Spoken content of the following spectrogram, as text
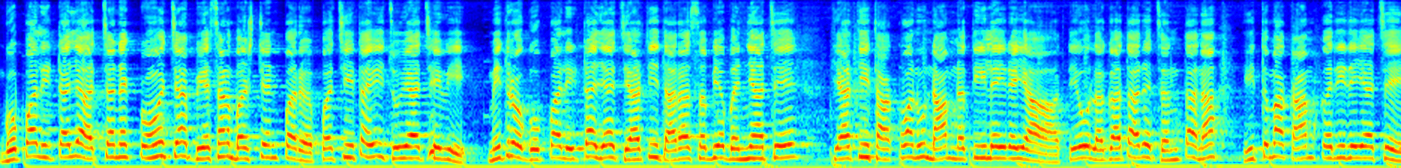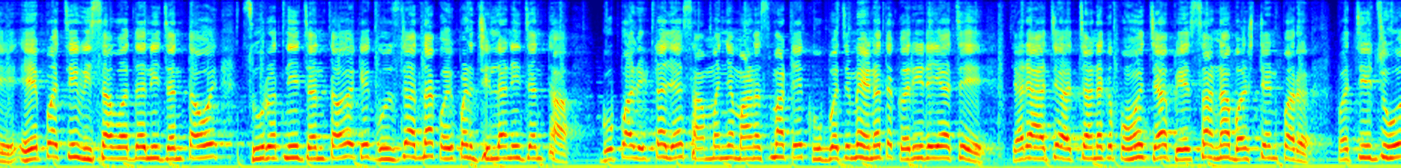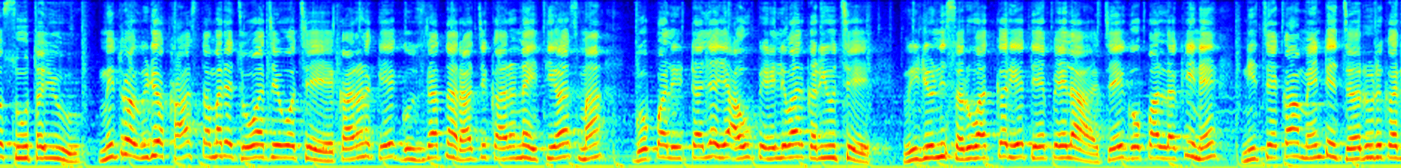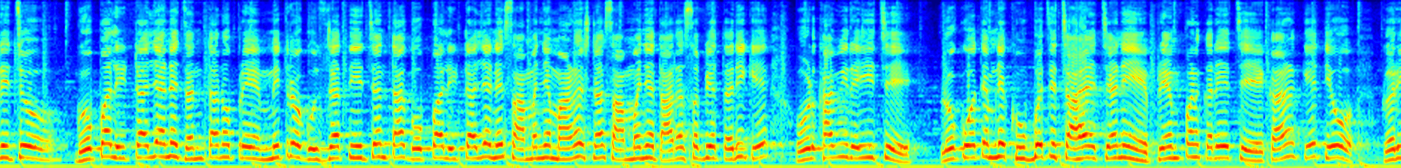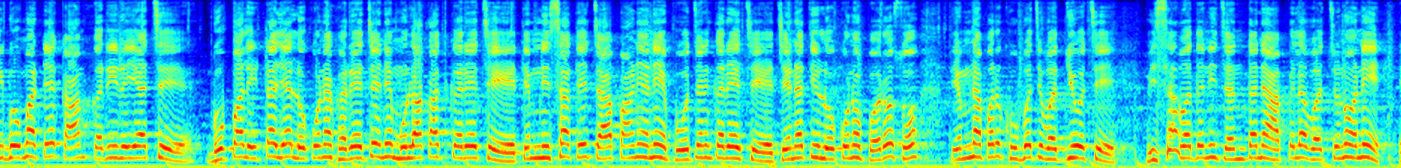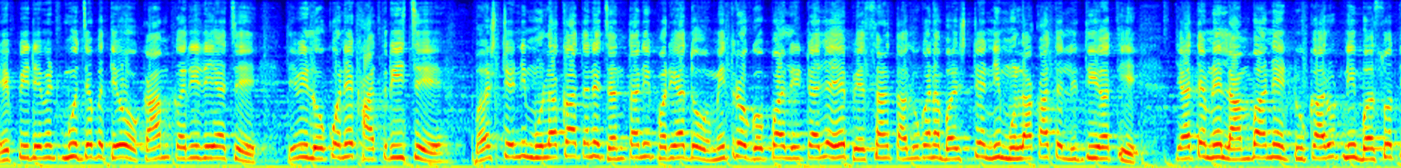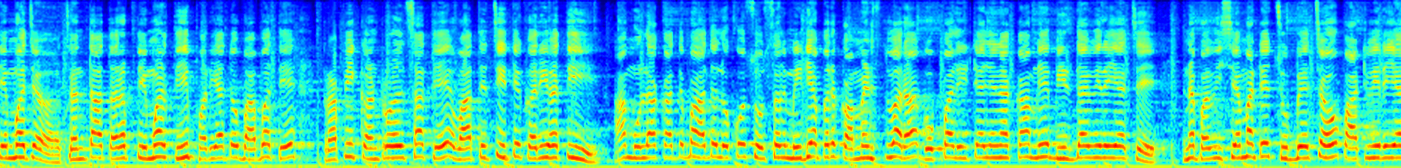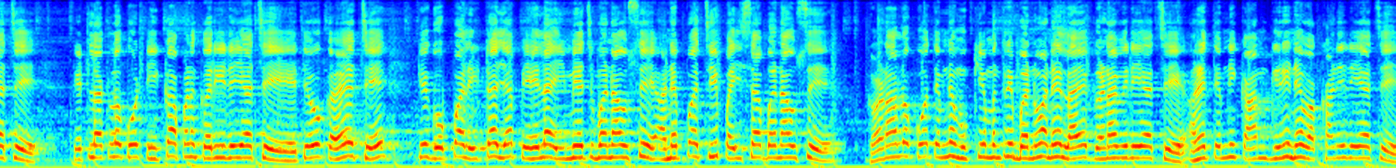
ગોપાલ ઇટાલિયા અચાનક પહોંચ્યા Bhesan bus stand પર. પછી થઈ જોયા જેવી. મિત્રો, ગોપાલ ઇટાલિયા જ્યારથી ધારાસભ્ય બન્યા છે, ત્યારથી થાકવાનું નામ નથી લઈ રહ્યા. તેઓ લગાતાર જનતાના હિતમાં કામ કરી રહ્યા છે. એ પછી વિસાવદરની જનતા હોય, સુરતની જનતા હોય કે ગુજરાતના કોઈપણ જિલ્લાની જનતા. ગોપાલ ઇટાલિયા સામાન્ય માણસ માટે ખૂબ જ મહેનત કરી રહ્યા છે. ત્યારે આજે અચાનક પહોંચ્યા ભેસાણના બસ સ્ટેન્ડ પર. પછી જુઓ શું થયું. મિત્રો, વીડિયો ખાસ તમારે જોવા જેવો છે, કારણ કે ગુજરાતના રાજકારણના ઇતિહાસમાં ગોપાલ ઇટાલિયાએ આવું પહેલીવાર કર્યું છે. વિડીયોની શરૂઆત કરીએ તે પહેલાં જય ગોપાલ લખીને નીચે કમેન્ટ જરૂર કરજો. ગોપાલ ઇટાલિયા અને જનતાનો પ્રેમ. મિત્રો, ગુજરાતની જનતા ગોપાલ ઇટાલિયાને સામાન્ય માણસના સામાન્ય ધારાસભ્ય તરીકે ઓળખાવી રહી છે. લોકો તેમને ખૂબ જ ચાહે છે અને પ્રેમ પણ કરે છે, કારણ કે તેઓ ગરીબો માટે કામ કરી રહ્યા છે. ગોપાલ ઇટાલિયા લોકોના ઘરે જઈને મુલાકાત કરે છે, તેમની સાથે ચા પાણી અને ભોજન કરે છે, જેનાથી લોકોનો ભરોસો તેમના પર ખૂબ જ વધ્યો છે. વિસાવદરની જનતાને આપેલા વચનો અને એફિડેવિટ મુજબ તેઓ કામ કરી રહ્યા છે તેવી લોકોને ખાતરી છે. બસ સ્ટેન્ડની મુલાકાત અને જનતાની ફરિયાદો મિત્રો ગોપાલ ઇટાલિયાએ ભેસાણ તાલુકાના બસ સ્ટેન્ડની મુલાકાત લીધી હતી. ત્યાં તેમણે લાંબા અને ટૂંકા રૂટની બસો તેમજ જનતા તરફથી મળતી ફરિયાદો બાબતે ટ્રાફિક કંટ્રોલ સાથે વાતચીત કરી હતી. આ મુલાકાત બાદ લોકો સોશિયલ મીડિયા પર કમેન્ટ્સ દ્વારા ગોપાલ ઇટાલિયાના કામને બિરદાવી રહ્યા છે અને ભવિષ્ય માટે શુભેચ્છાઓ પાઠવી રહ્યા છે. કેટલાક લોકો ટીકા પણ કરી રહ્યા છે. તેઓ કહે છે કે ગોપાલ ઇટાલિયા પહેલાં ઇમેજ બનાવશે અને પછી પૈસા બનાવશે. ઘણા લોકો તેમને મુખ્યમંત્રી બનવાને લાયક ગણાવી રહ્યા છે અને તેમની કામગીરીને વખાણી રહ્યા છે.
